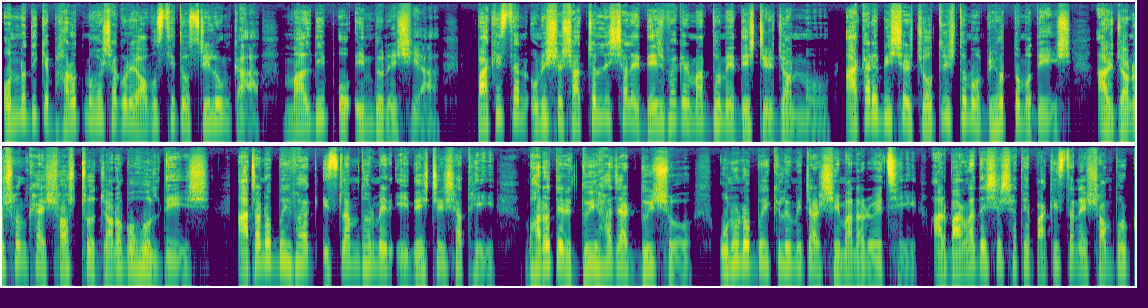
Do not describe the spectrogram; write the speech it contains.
অন্যদিকে ভারত মহাসাগরে অবস্থিত শ্রীলঙ্কা, মালদ্বীপ ও ইন্দোনেশিয়া। পাকিস্তান উনিশশো সাতচল্লিশ সালে দেশভাগের মাধ্যমে দেশটির জন্ম। আকারে বিশ্বের চৌত্রিশতম বৃহত্তম দেশ আর জনসংখ্যায় ষষ্ঠ জনবহুল দেশ। আটানব্বই ভাগ ইসলাম ধর্মের এই দেশটির সাথে ভারতের দুই হাজার দুইশো উননব্বই কিলোমিটার সীমানা রয়েছে। আর বাংলাদেশের সাথে পাকিস্তানের সম্পর্ক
